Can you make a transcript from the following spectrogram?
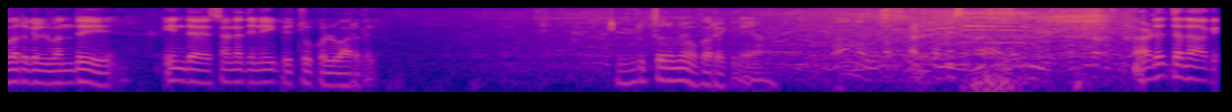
அவர்கள் வந்து இந்த சனதினை பெற்றுக்கொள்வார்கள். ஒருத்தருமே உட்கார வைக்கலையா? அடுத்ததாக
